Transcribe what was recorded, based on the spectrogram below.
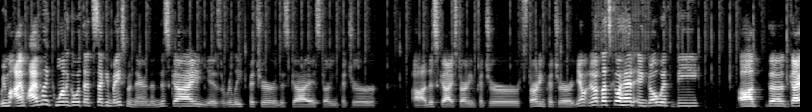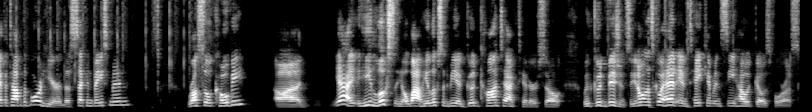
We, I, I might want to go with that second baseman there, and then this guy is a relief pitcher. This guy starting pitcher. Uh, this guy, starting pitcher, starting pitcher. Yeah, you know let's go ahead and go with the uh, the guy at the top of the board here, the second baseman, Russell Covey. Uh, yeah, he looks. Oh wow, he looks to be a good contact hitter. So with good vision. So you know what? Let's go ahead and take him and see how it goes for us.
